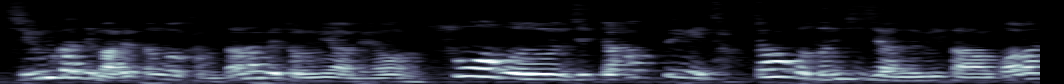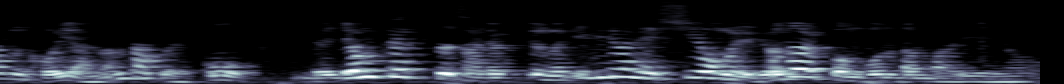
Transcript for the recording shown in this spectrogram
지금까지 말했던 거 간단하게 정리하면 수업은 진짜 학생이 작정하고 던지지 않는 이상 꽈락은 거의 안 한다고 했고 매경 테스트 자격증은 1년에 시험을 8번 본단 말이에요.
